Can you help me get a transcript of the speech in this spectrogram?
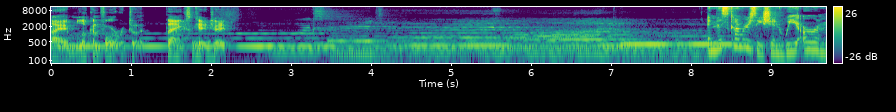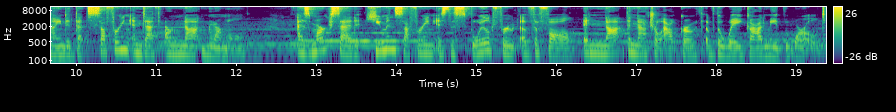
I am looking forward to it. Thanks, KJ. In this conversation, we are reminded that suffering and death are not normal. As Mark said, human suffering is the spoiled fruit of the fall and not the natural outgrowth of the way God made the world.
